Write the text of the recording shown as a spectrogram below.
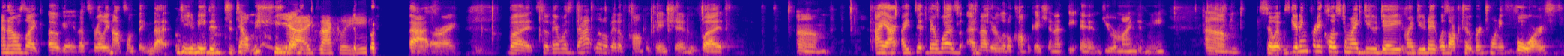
And I was like, okay, that's really not something that you needed to tell me. Yeah, exactly. That, all right. But so there was that little bit of complication, but um, I, I did, there was another little complication at the end. You reminded me. Um, so it was getting pretty close to my due date. My due date was October 24th.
